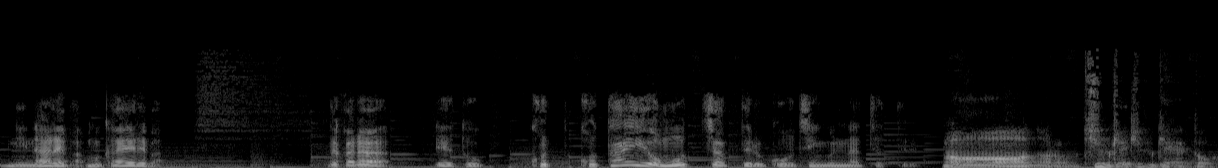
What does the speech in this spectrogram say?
になれば、迎えれば。だから、えっ、ー、と、こ、答えを持っちゃってるコーチングになっちゃってる。ああ、なるほど。気づけ、気づけ、と。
